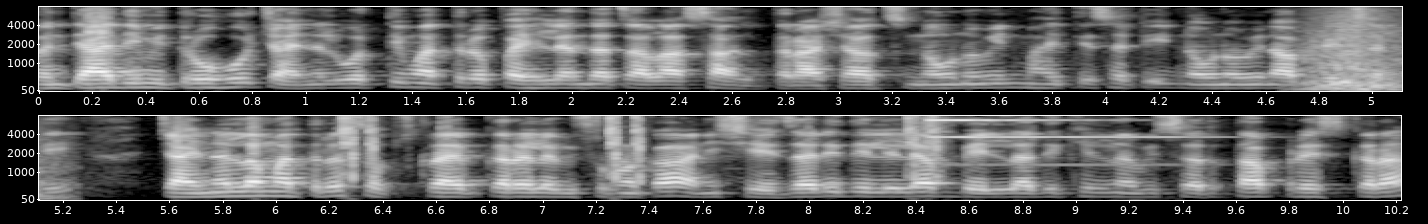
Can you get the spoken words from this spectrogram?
पण त्याआधी मित्र हो चॅनलवरती मात्र पहिल्यांदाच आला असाल तर अशाच नवनवीन माहितीसाठी नवनवीन अपडेटसाठी चॅनलला मात्र सबस्क्राईब करायला विसरू नका आणि शेजारी दिलेल्या बेलला देखील न विसरता प्रेस करा.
